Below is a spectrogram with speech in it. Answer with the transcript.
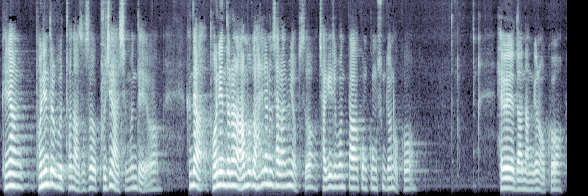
그냥 본인들부터 나서서 구제하시면 돼요. 근데 본인들은 아무도 하려는 사람이 없어. 자기 집은 다 꽁꽁 숨겨놓고 해외에다 남겨놓고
